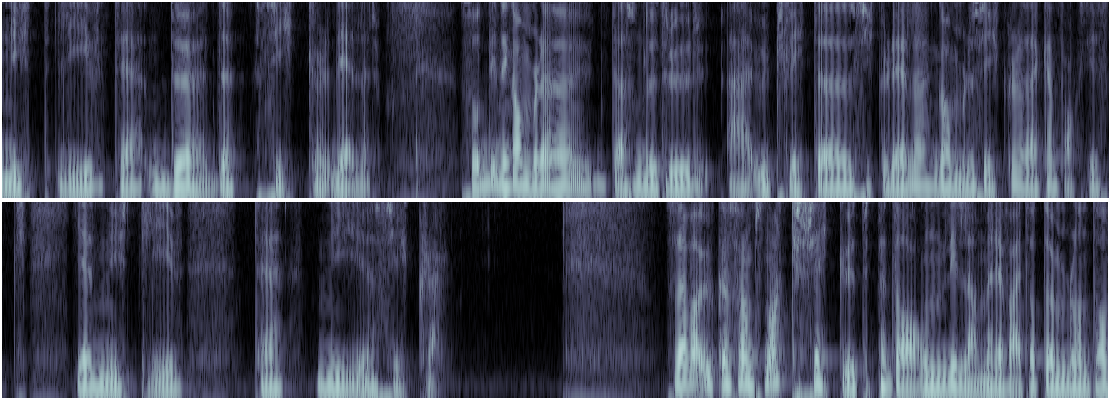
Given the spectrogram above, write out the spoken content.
nytt liv til døde sykkeldeler. Så dine gamle, det som du tror er utslitte sykkeldeler, gamle sykler, det kan faktisk gi nytt liv til nye sykler. Så det var ukas framsnakk. Sjekk ut Pedalen Lillehammer. Jeg vet at de bl.a.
